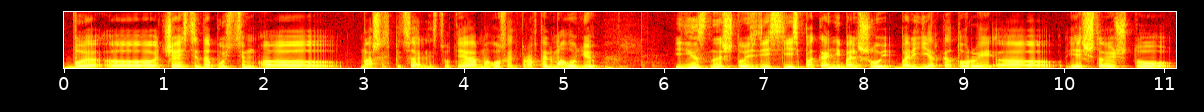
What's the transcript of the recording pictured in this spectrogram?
В э, части, допустим, э, нашей специальности, вот я могу сказать про офтальмологию, единственное, что здесь есть пока небольшой барьер, который, э, я считаю, что,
